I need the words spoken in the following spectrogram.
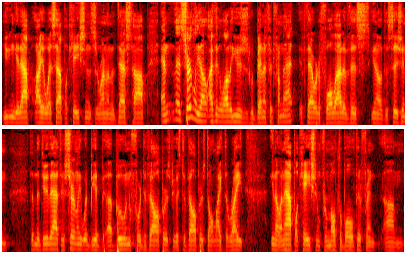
you can get app, iOS applications to run on the desktop, and certainly, uh, I think, a lot of users would benefit from that if that were to fall out of this, you know, decision. Them to do that, there certainly would be a, a boon for developers because developers don't like to write you know an application for multiple different um,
